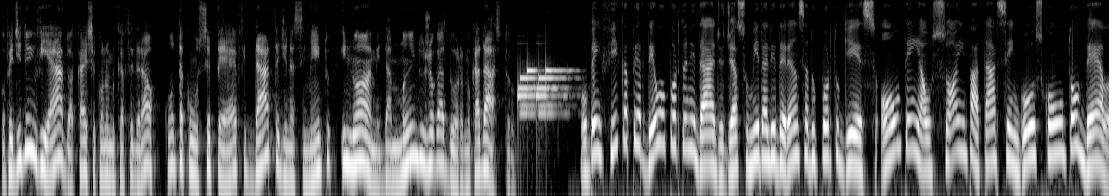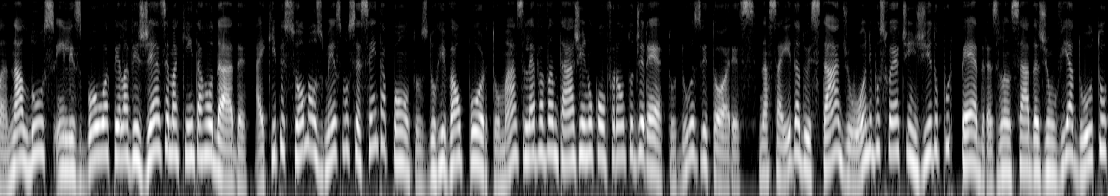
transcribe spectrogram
O pedido enviado à Caixa Econômica Federal conta com o CPF, data de nascimento e nome da mãe do jogador no cadastro. O Benfica perdeu a oportunidade de assumir a liderança do português ontem ao só empatar sem gols com o Tondela, na Luz, em Lisboa, pela 25ª rodada. A equipe soma os mesmos 60 pontos do rival Porto, mas leva vantagem no confronto direto, duas vitórias. Na saída do estádio, o ônibus foi atingido por pedras lançadas de um viaduto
